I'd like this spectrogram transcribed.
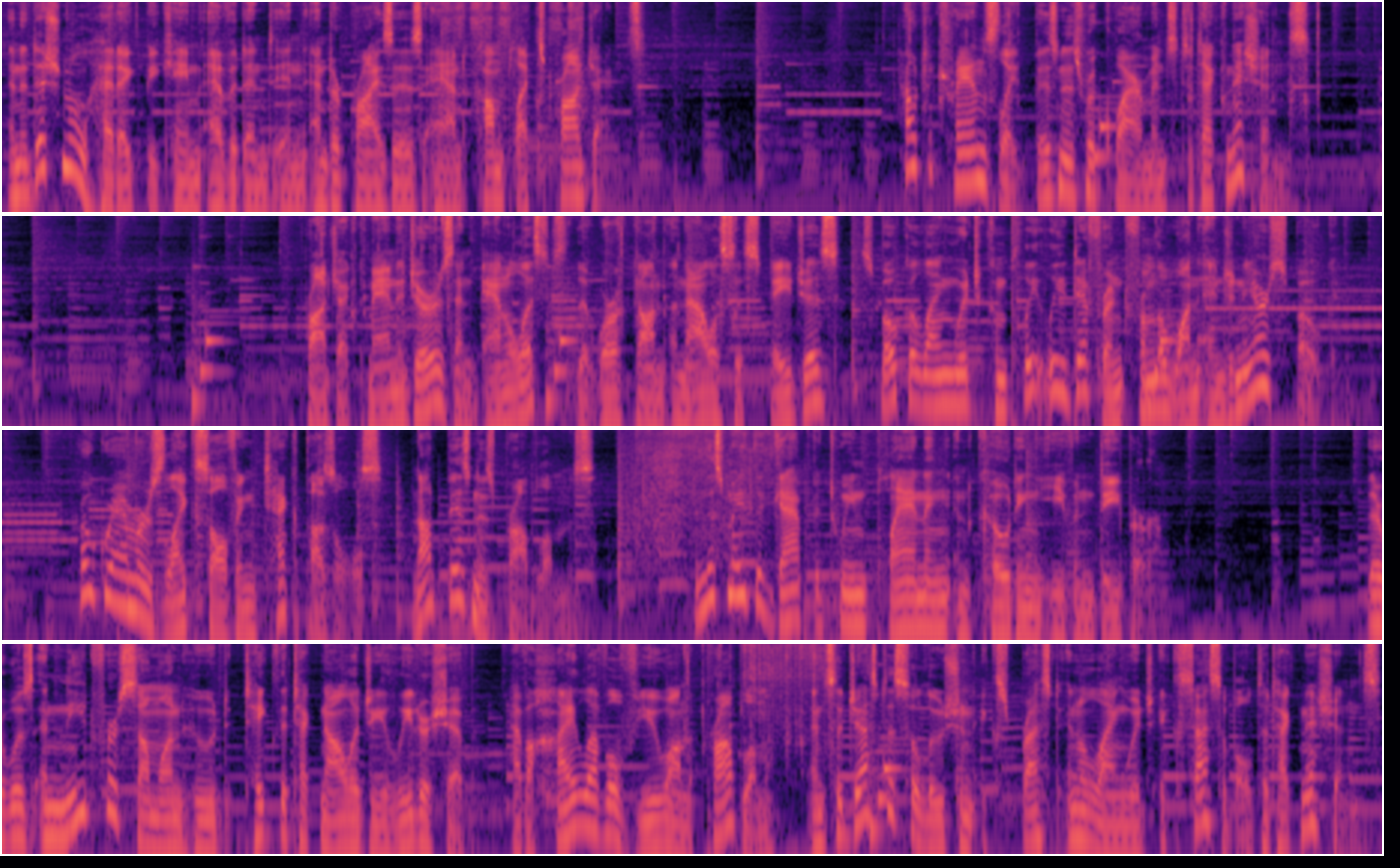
An additional headache became evident in enterprises and complex projects. How to translate business requirements to technicians Project managers and analysts that worked on analysis stages spoke a language completely different from the one engineers spoke. Programmers like solving tech puzzles, not business problems. And this made the gap between planning and coding even deeper. There was a need for someone who'd take the technology leadership, have a high-level view on the problem, and suggest a solution expressed in a language accessible to technicians.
